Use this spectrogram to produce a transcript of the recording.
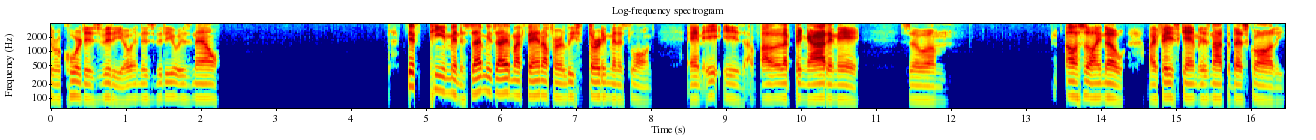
to record this video, and this video is now 15 minutes. So that means I had my fan off for at least 30 minutes long, and it is flipping hot in here. So um, also I know my face cam is not the best quality.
